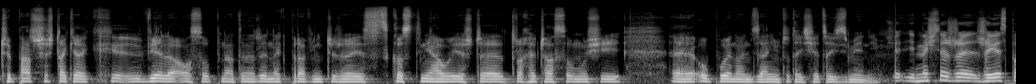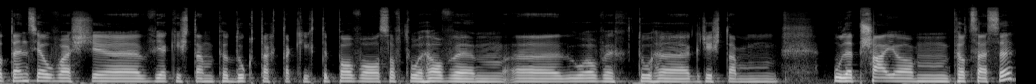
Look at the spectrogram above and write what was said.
czy patrzysz tak jak wiele osób na ten rynek prawniczy, że jest skostniały, jeszcze trochę czasu musi e, upłynąć, zanim tutaj się coś zmieni? Myślę, że, że jest potencjał właśnie w jakichś tam produktach takich typowo software'owym, e, które gdzieś tam ulepszają procesy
